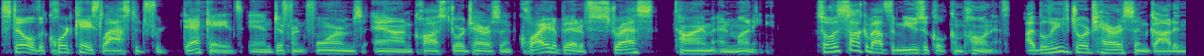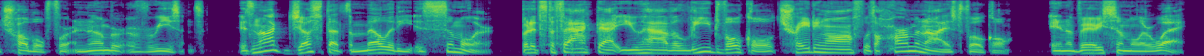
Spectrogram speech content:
Still, the court case lasted for decades in different forms and cost George Harrison quite a bit of stress, time, and money. So let's talk about the musical components. I believe George Harrison got in trouble for a number of reasons. It's not just that the melody is similar, but it's the fact that you have a lead vocal trading off with a harmonized vocal in a very similar way.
